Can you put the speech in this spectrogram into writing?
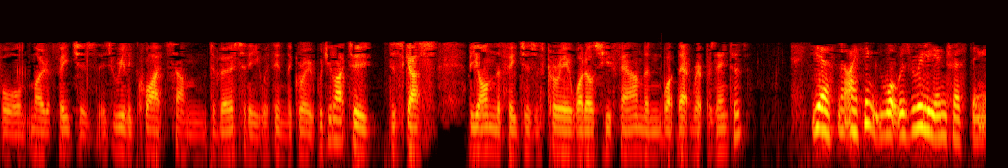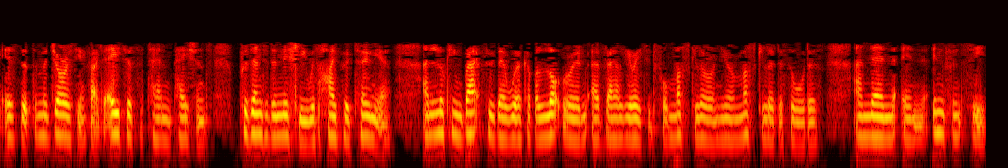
for motor features, there's really quite some diversity within the group. Would you like to discuss beyond the features of chorea what else you found and what that represented? Yes, no, I think what was really interesting is that the majority, in fact, eight of the ten patients presented initially with hypotonia, and looking back through their workup, a lot were evaluated for muscular or neuromuscular disorders, and then in infancy,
